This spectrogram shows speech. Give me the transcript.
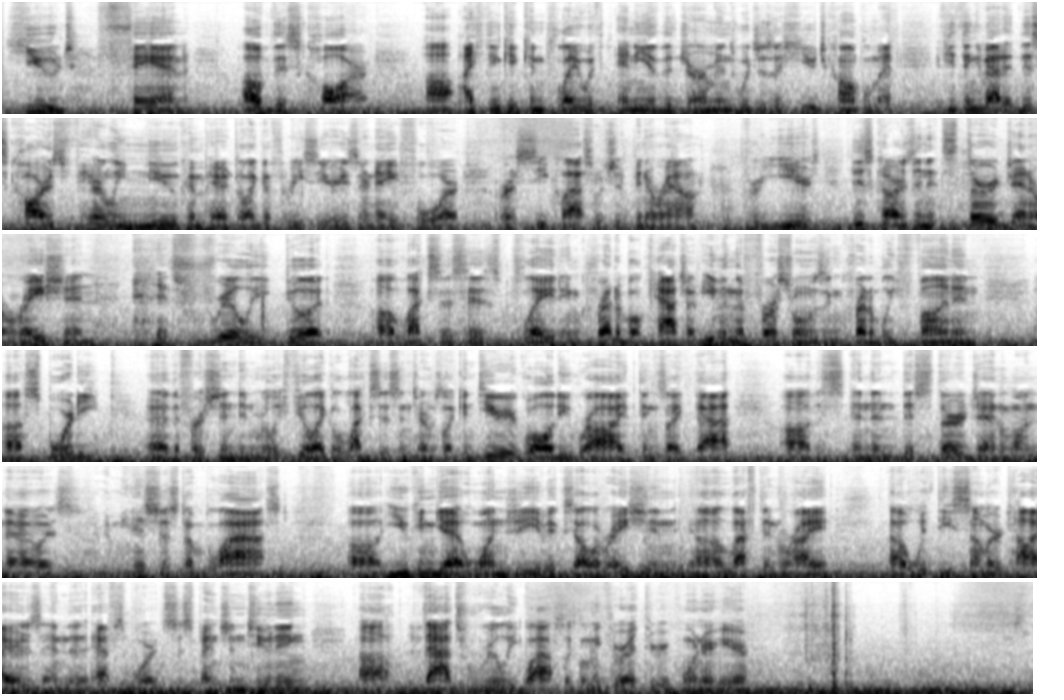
huge fan of this car. Uh, I think it can play with any of the Germans, which is a huge compliment. If you think about it, this car is fairly new compared to like a 3 Series or an A4 or a C-Class, which have been around for years. This car is in its third generation, and it's really good. Uh, Lexus has played incredible catch-up. Even the first one was incredibly fun and uh, sporty. Uh, the first gen didn't really feel like a Lexus in terms of like interior quality, ride, things like that. Uh, this, and then this third gen one though is I mean, it's just a blast. Uh, you can get 1G of acceleration uh, left and right uh, with these summer tires and the F Sport suspension tuning. Uh, that's really blast. Like, let me throw it through a corner here.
